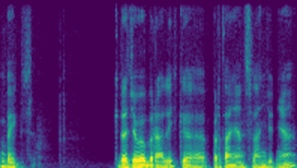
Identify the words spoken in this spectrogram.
Baik. Kita coba beralih ke pertanyaan selanjutnya.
